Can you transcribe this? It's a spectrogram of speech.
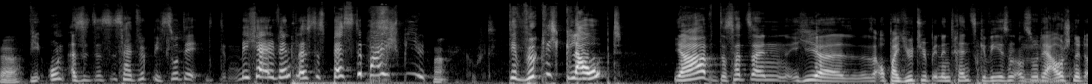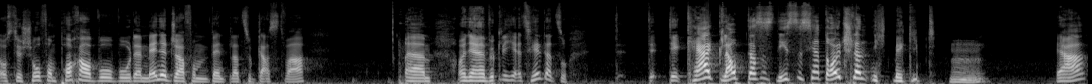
Ja. Wie un also das ist halt wirklich so, der, der Michael Wendler ist das beste Beispiel Gut. der wirklich glaubt, ja, das hat sein, hier, auch bei YouTube in den Trends gewesen und so, der Ausschnitt aus der Show vom Pocher, wo, wo der Manager vom Wendler zu Gast war. Ähm, und der wirklich erzählt hat so, der Kerl glaubt, dass es nächstes Jahr Deutschland nicht mehr gibt. Ja.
